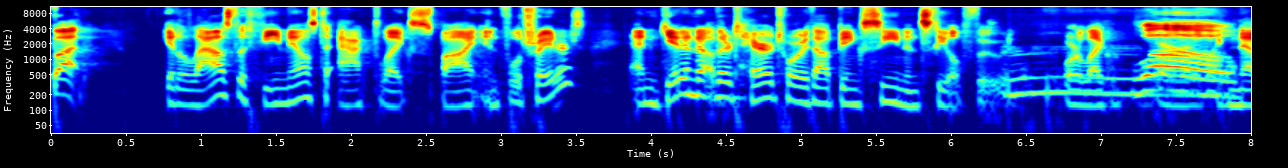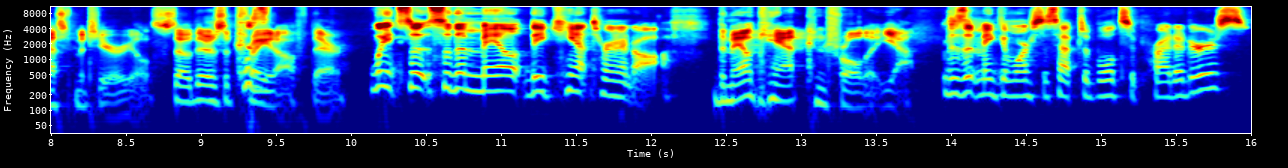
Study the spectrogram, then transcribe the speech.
But it allows the females to act like spy infiltrators and get into other territory without being seen and steal food or like, or like nest materials. So there's a trade off there. Wait, so so the male they can't turn it off. The male can't control it. Yeah. Does it make it more susceptible to predators?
